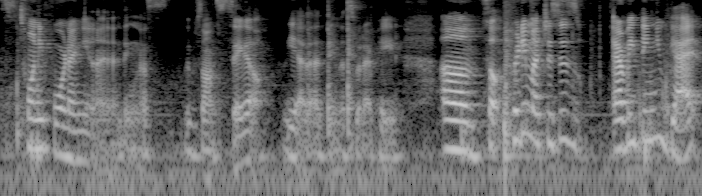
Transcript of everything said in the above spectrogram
it's $24.99. I think that's it was on sale. Yeah, I think that's what I paid. Um, so pretty much this is everything you get.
